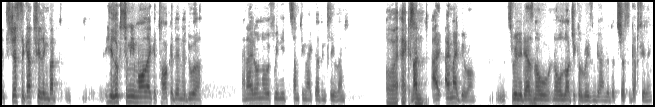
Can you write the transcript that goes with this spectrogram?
it's just a gut feeling, but he looks to me more like a talker than a doer. And I don't know if we need something like that in Cleveland. All right, But excellent. I, I might be wrong. It's really there's no no logical reason behind it. It's just a gut feeling.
